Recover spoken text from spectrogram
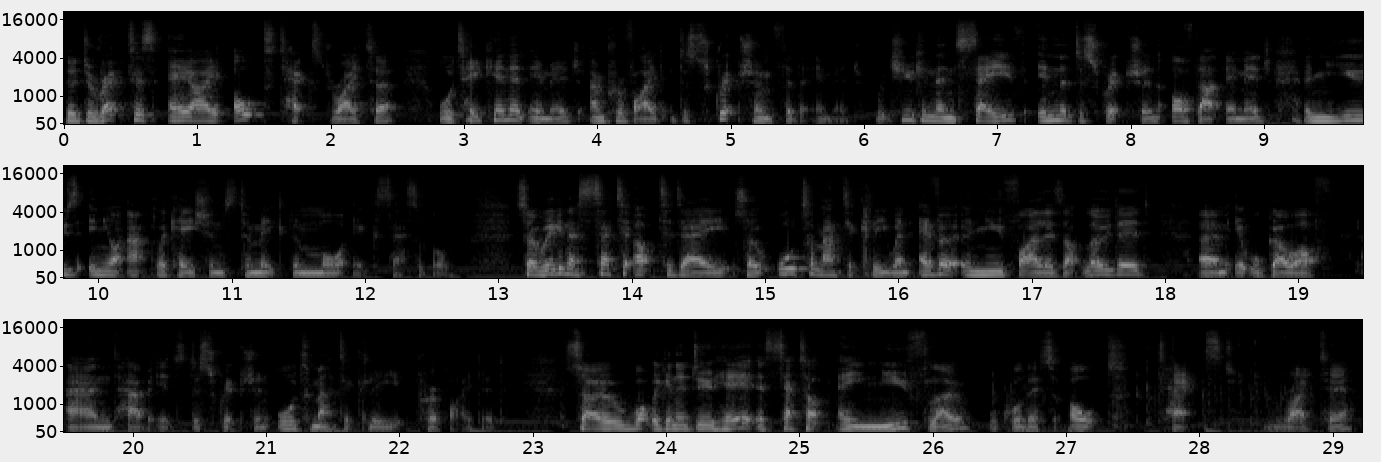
The Directus AI alt text writer will take in an image and provide a description for the image, which you can then save in the description of that image and use in your applications to make them more accessible. So we're gonna set it up today so automatically whenever a new file is uploaded, um, it will go off and have its description automatically provided. So what we're gonna do here is set up a new flow. We'll call this alt text writer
